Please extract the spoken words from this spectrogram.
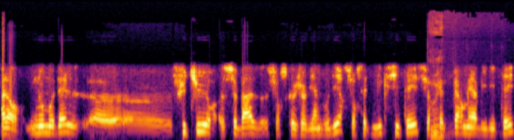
Alors, nos modèles euh, futurs se basent sur ce que je viens de vous dire, sur cette mixité, sur cette perméabilité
